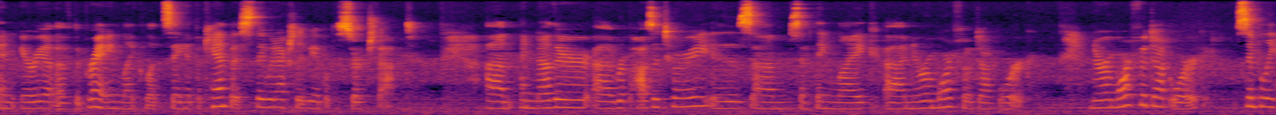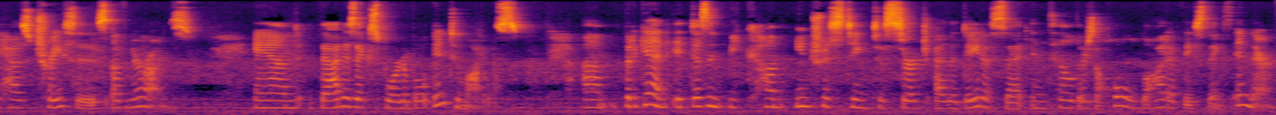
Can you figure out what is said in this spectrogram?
an, area of the brain, like let's say hippocampus, they would actually be able to search that. Um, another uh, repository is um, something like uh, neuromorpho.org. Neuromorpho.org simply has traces of neurons, and that is exportable into models. Um, but again, it doesn't become interesting to search as a data set until there's a whole lot of these things in there.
